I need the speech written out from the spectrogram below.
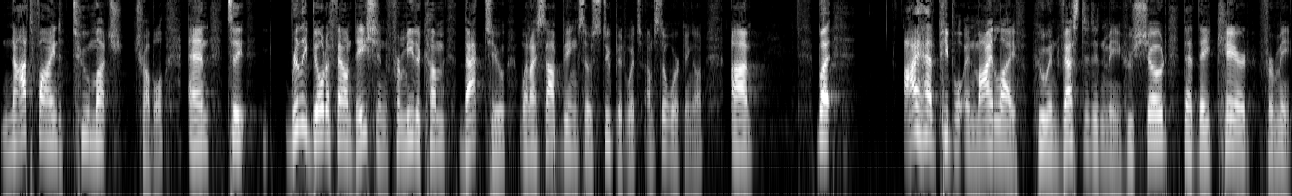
not find too much trouble and to really build a foundation for me to come back to when I stopped being so stupid, which I'm still working on. Um, but I had people in my life who invested in me, who showed that they cared for me.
